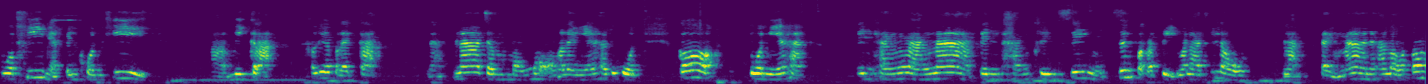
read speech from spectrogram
ตัวพี่เนี่ยเป็นคนที่มีกระเขาเรียกอะไรกระนะหน้าจะหมองๆอะไรเงี้ยนะคะทุกคน ก็ตัวนี้ค่ะ เป็นทั้งล้างหน้า เป็นทั้ง cleansing ซึ่งปกติเวลาที่เรา หลังแต่งหน้านะคะ เราต้อง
